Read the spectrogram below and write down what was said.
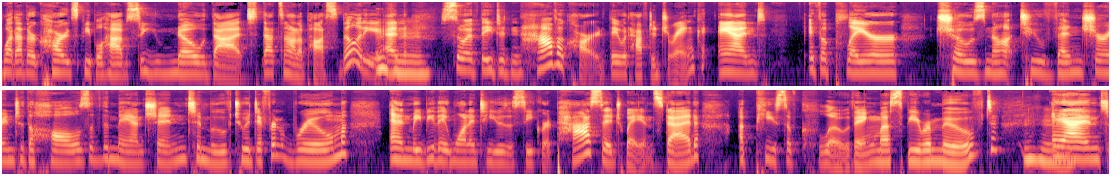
what other cards people have so you know that that's not a possibility and Mhm. so if they didn't have a card they would have to drink and if a player chose not to venture into the halls of the mansion to move to a different room and maybe they wanted to use a secret passageway instead a piece of clothing must be removed Mhm. and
